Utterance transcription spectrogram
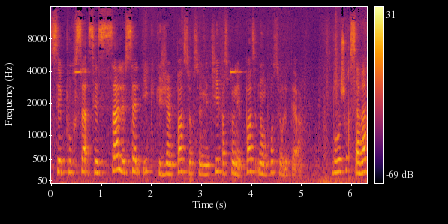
c'est pour ça, c'est ça le seul hic que j'aime pas sur ce métier parce qu'on n'est pas nombreux sur le terrain. Bonjour, ça va?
